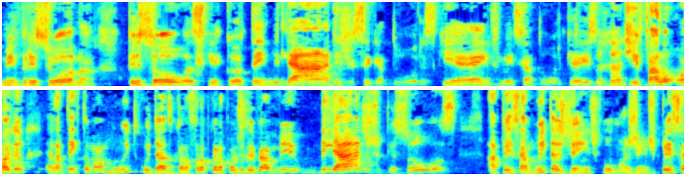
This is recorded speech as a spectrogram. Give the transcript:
me impressiona. Pessoas que têm milhares de seguidoras, que é influenciador, que é isso. Verdade. E falam, olha, ela tem que tomar muito cuidado com o que ela fala, porque ela pode levar mil, milhares de pessoas a pensar. Muita gente, como a gente, pensa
